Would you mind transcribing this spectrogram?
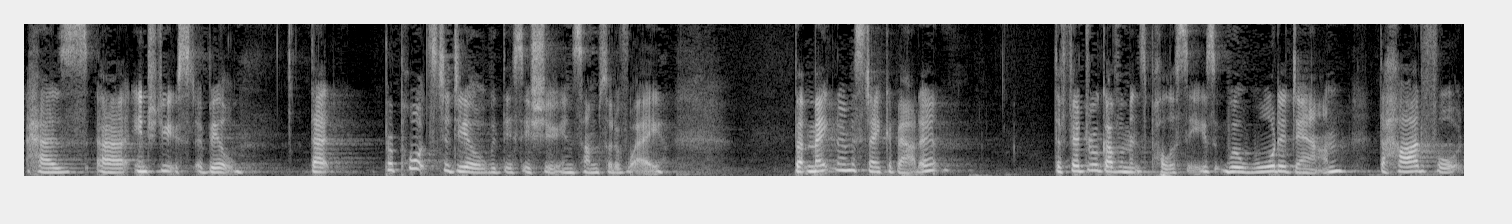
has uh, introduced a bill that purports to deal with this issue in some sort of way. But make no mistake about it, the federal government's policies will water down the hard-fought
